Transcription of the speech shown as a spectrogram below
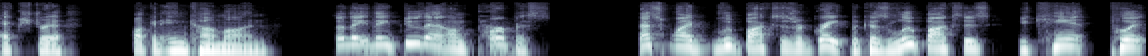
extra fucking income on? So they they do that on purpose. That's why loot boxes are great because loot boxes you can't put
